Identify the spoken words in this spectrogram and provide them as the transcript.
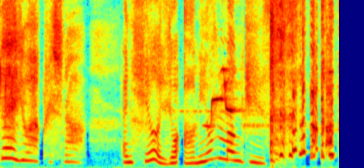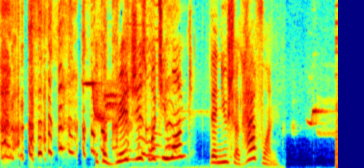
There you are, Krishna. And here is your army of monkeys. If a bridge is what you want, then you shall have one. I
